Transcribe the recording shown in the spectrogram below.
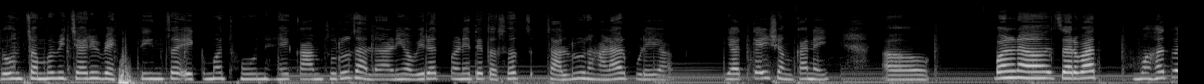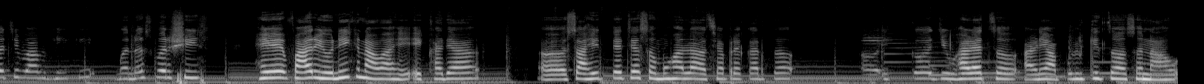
दोन समविचारी व्यक्तींचं एकमत होऊन हे काम सुरू झालं आणि अविरतपणे ते तसंच चालू राहणार पुढे या यात काही शंका नाही. पण सर्वात महत्त्वाची बाब ही की मनस्पर्शी हे फार युनिक नाव आहे. एखाद्या साहित्याच्या समूहाला अशा प्रकारचं इतकं जिव्हाळ्याचं आणि आपुलकीचं असं नाव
